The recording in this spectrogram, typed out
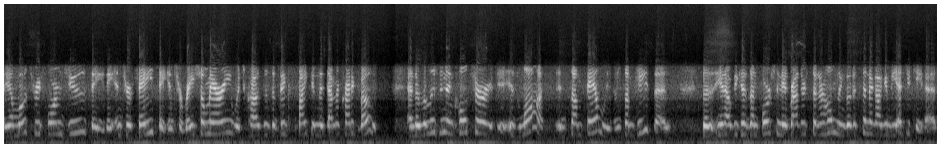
You know, most Reform Jews, they, they interfaith, they interracial marry, which causes a big spike in the Democratic vote. And the religion and culture i- is lost in some families, in some cases. So, you know, because unfortunately, they'd rather sit at home than go to synagogue and be educated.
